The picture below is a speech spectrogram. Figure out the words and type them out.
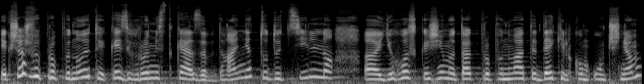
Якщо ж ви пропонуєте якесь громістке завдання, то доцільно е, його, скажімо так, пропонувати декільком учням,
